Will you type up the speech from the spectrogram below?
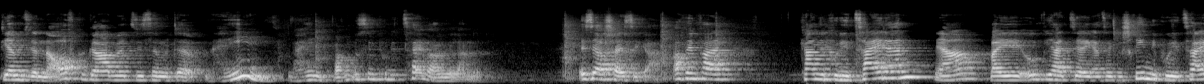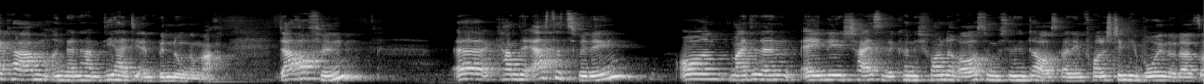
die haben sie dann da aufgegabelt, sie ist dann mit der, nein, nein, warum ist sie im Polizeiwagen gelandet? Ist ja auch scheißegal. Auf jeden Fall kam die Polizei dann, ja, weil irgendwie hat sie ja die ganze Zeit geschrien, die Polizei kam und dann haben die halt die Entbindung gemacht. Daraufhin äh, kam der erste Zwilling und meinte dann, ey, nee, scheiße, wir können nicht vorne raus, wir müssen den Hinterausgang nehmen. Vorne stehen die Bullen oder so.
